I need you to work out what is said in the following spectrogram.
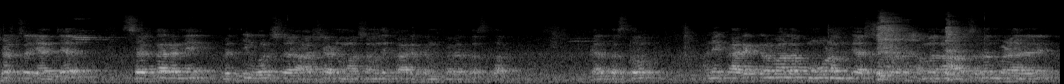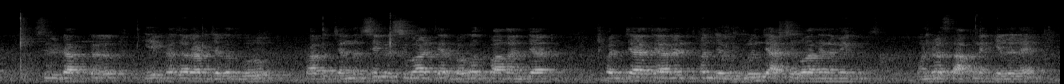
trust यांच्या सहकार्याने प्रतिवर्ष आषाढ मासामध्ये कार्यक्रम करत असतात करत असतो. आणि कार्यक्रमाला मूळ आमच्या आम्हाला आशीर्वाद मिळालेले श्री डॉक्टर एक हजार आठ जगद्गुरू डॉक्टर चंद्रशेखर शिवाचार्य भगवतपादांच्या पंचाचार्य पंच गुरूंच्या आशीर्वादाने मी मंडळ स्थापना केलेलं आहे.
